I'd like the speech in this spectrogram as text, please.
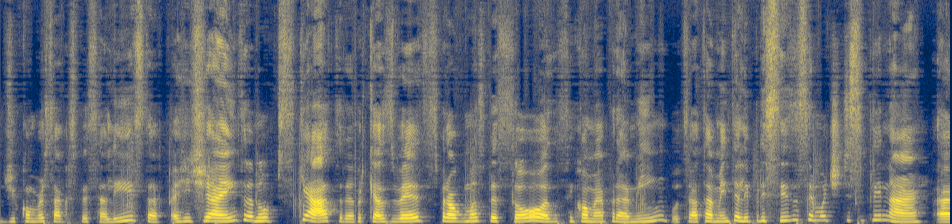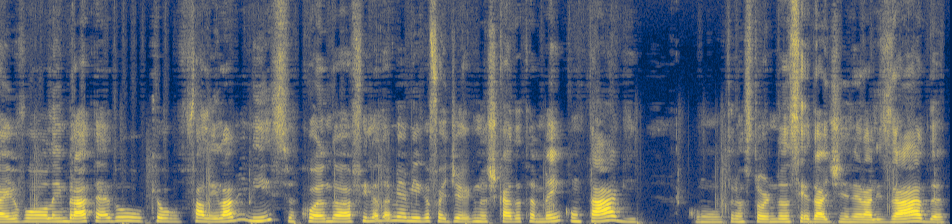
de conversar com o especialista, a gente já entra no psiquiatra, porque às vezes para algumas pessoas, assim como é para mim, o tratamento ele precisa ser multidisciplinar. Aí eu vou lembrar até do que eu falei lá no início, quando a filha da minha amiga foi diagnosticada também com TAG, com transtorno da ansiedade generalizada,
